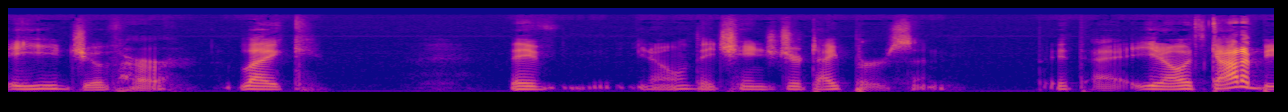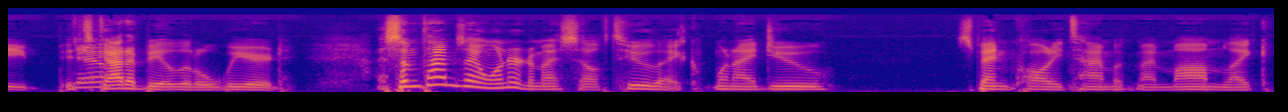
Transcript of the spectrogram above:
age of her. Like they've, you know, they changed your diapers and it, uh, you know, it's got to be, it's Yeah. got to be a little weird. Sometimes I wonder to myself too, like when I do spend quality time with my mom, like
